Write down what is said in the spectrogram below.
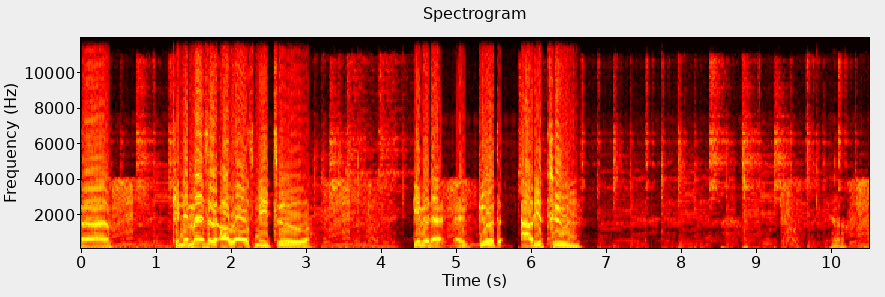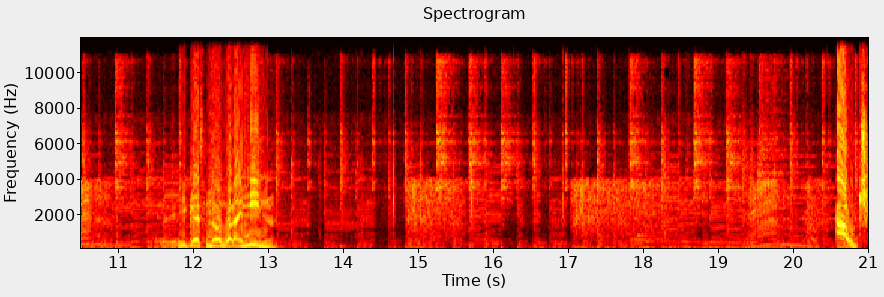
Uh, Kinemaster allows me to give it a, a good audio tune. You guys know what I mean. Ouch.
